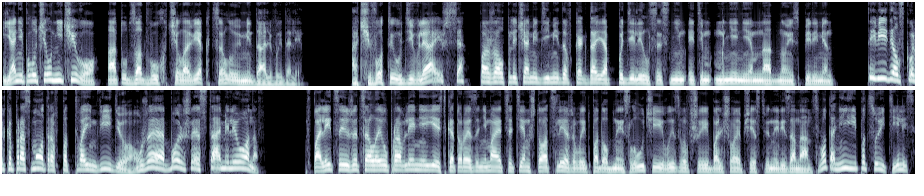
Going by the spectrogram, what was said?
я не получил ничего, а тут за двух человек целую медаль выдали. «А чего ты удивляешься?» — пожал плечами Демидов, когда я поделился с ним этим мнением на одной из перемен. «Ты видел, сколько просмотров под твоим видео? Уже больше ста миллионов. В полиции же целое управление есть, которое занимается тем, что отслеживает подобные случаи, вызвавшие большой общественный резонанс. Вот они и подсуетились.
